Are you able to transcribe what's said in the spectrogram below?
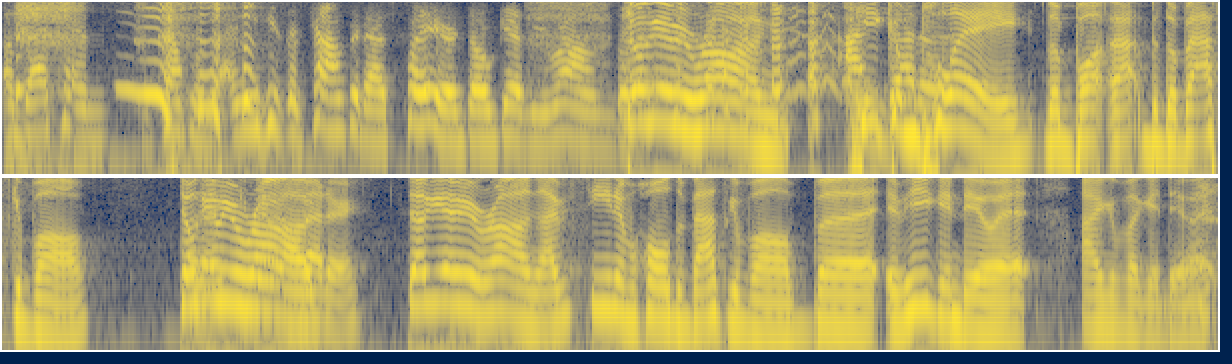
a backhand compliment. I mean, he's a talented ass player. Don't get me wrong. But Don't get me wrong. he can gotta- play the ba- uh, the basketball. Don't But get I me can do wrong. better. Don't get me wrong. I've seen him hold a basketball, but if he can do it, I can fucking do it.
